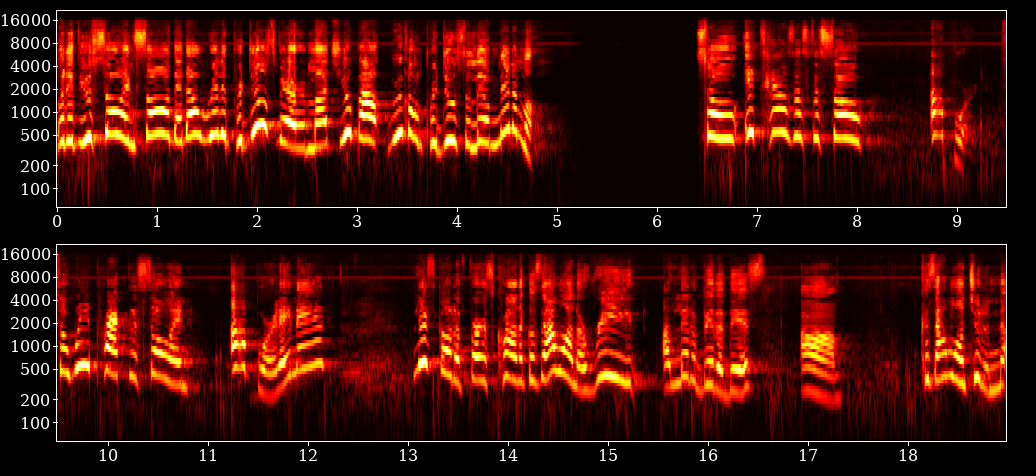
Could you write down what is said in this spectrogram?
But if you sow in soil that don't really produce very much, you about you're gonna produce a little minimum. So it tells us to sow upward. So we practice sowing upward, amen? Let's go to First Chronicles. I want to read a little bit of this um, because I want you to know,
